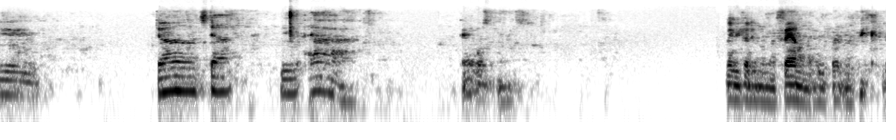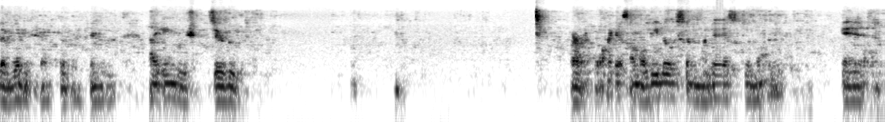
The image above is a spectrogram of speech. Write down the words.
Yeah. Don't stop. Yeah. That wasn't nice. Maybe if I didn't have my fan on, I would my finger. That wouldn't my. My English, zero. Alright, well, I guess I'm gonna leave those in my desk morning. And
